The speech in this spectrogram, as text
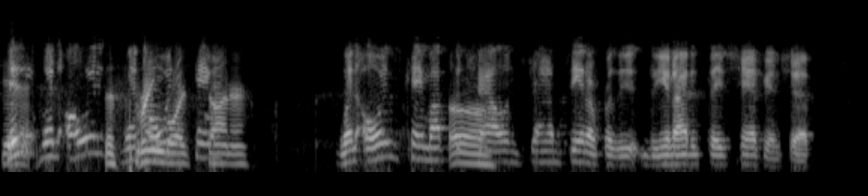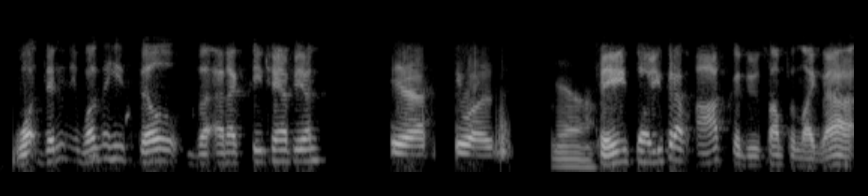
shit. Didn't- when Owens The when springboard Owens came, stunner. when Owens came up to Oh. challenge John Cena for the the United States Championship, what didn't wasn't he still the NXT champion? Yeah, he was. Yeah. See, so you could have Asuka do something like that.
